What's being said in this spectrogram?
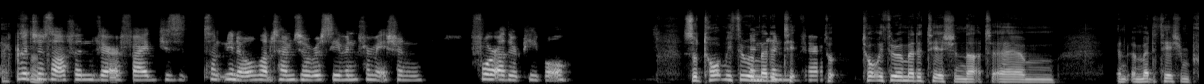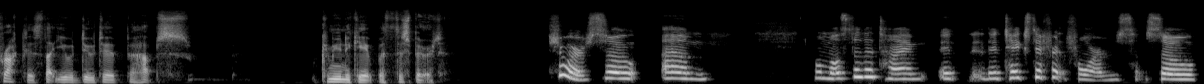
Excellent. which is often verified because some you know a lot of times you'll receive information for other people. So talk me through a meditation talk me through a meditation that um a meditation practice that you would do to perhaps communicate with the spirit Sure. So, um, well, most of the time it it takes different forms. So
